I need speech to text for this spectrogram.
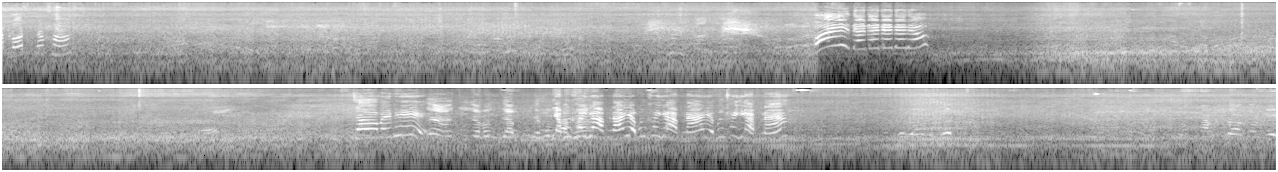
ขับรถนะคะ เฮ้ยเดี๋ยวเดี๋ยวเดี๋ยวเดี๋ยวเจอไหมพี่ เนี่ยอย่าเพิ่งอย่าอย่าเพิ่งอย่าเพิ่งขยับนะ อย่าเพิ่งขยับนะ อย่าเพิ่งขยับนะ ขับเครื่องก่อนดิ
